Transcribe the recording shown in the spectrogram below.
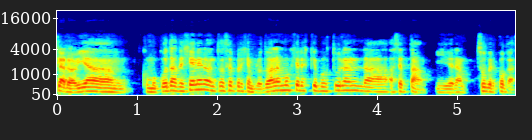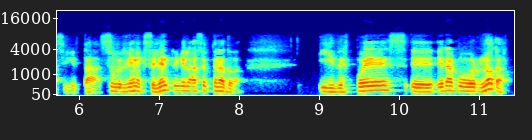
claro, había como cuotas de género, entonces, por ejemplo, todas las mujeres que postulan las aceptaban, y eran súper pocas, así que está súper bien, excelente que las acepten a todas. Y después eh, era por nota,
